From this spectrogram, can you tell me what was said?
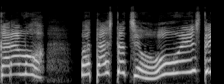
れからも私たちを応援して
